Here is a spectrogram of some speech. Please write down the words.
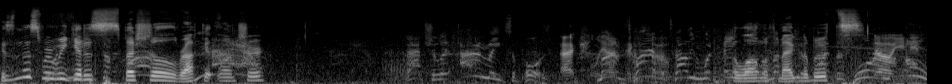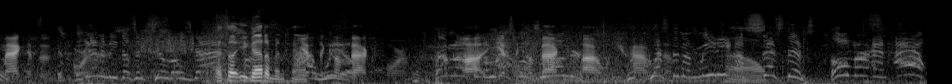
Isn't this where we get a special rocket launcher? Actually, I need support. Actually, I My think entire so. battalion went Along with and left me to Magna Boots? No, you need own. Magna Boots If for the enemy this. doesn't kill those guys, I thought you got him in You here. have to come will. back for him. I'm not Uh, you have to come back uh, when you have them. immediate assistance! Over and out!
